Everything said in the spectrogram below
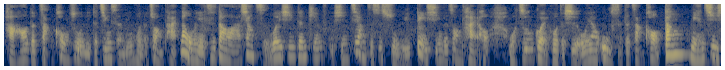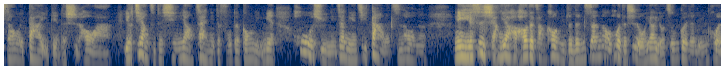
好好的掌控住你的精神灵魂的状态。那我们也知道啊，像紫微星跟天府星这样子是属于地星的状态哦。我尊贵或者是我要务实的掌控。当年纪稍微大一点的时候啊，有这样子的星曜在你的福德宫里面，或许你在年纪大了之后呢，你也是想要好好的掌控你的人生哦，或者是我要有尊贵的灵魂。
